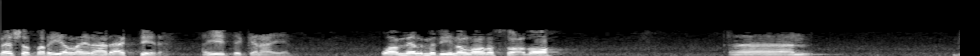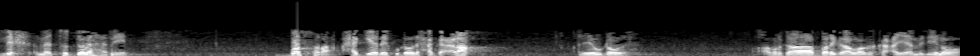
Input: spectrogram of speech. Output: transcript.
meesha dariya la ydhaahdo agteeda ayay deganaayeen waa meel madiine looga socdo lix ama toddoba habeen basra xaggeeday ku dhowday xagga ciraaq ayay u dhowday markaa barigaa looga kacayaa madiine oo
